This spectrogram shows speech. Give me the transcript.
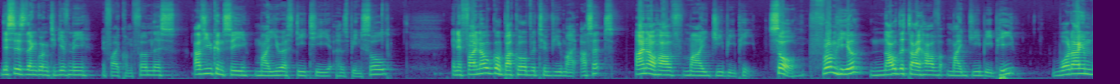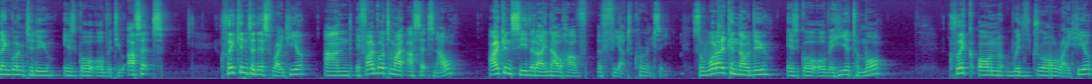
this is then going to give me, if I confirm this, as you can see, my USDT has been sold. And if I now go back over to view my assets, I now have my GBP. So from here, now that I have my GBP, what I am then going to do is go over to assets, click into this right here. And if I go to my assets now, I can see that I now have a fiat currency. So what I can now do is go over here to more, click on withdraw right here.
